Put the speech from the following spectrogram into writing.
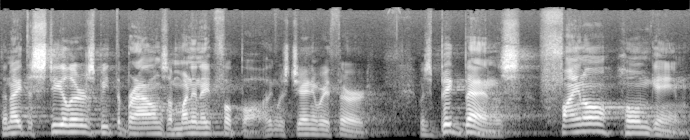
the night the Steelers beat the Browns on Monday Night Football. I think it was January 3rd. It was Big Ben's final home game.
